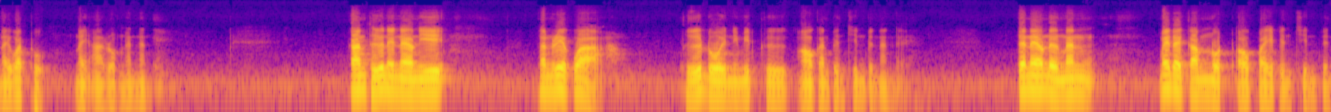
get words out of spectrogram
ในวัตถุในอารมณ์นั้น ๆ การถือในแนวนี้ ท่านเรียกว่าถือโดยนิมิตคือเอากันเป็นชิ้นเป็นอันใดแต่แนวหนึ่งนั้นไม่ได้กำหนดเอาไปเป็นชิ้นเป็น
